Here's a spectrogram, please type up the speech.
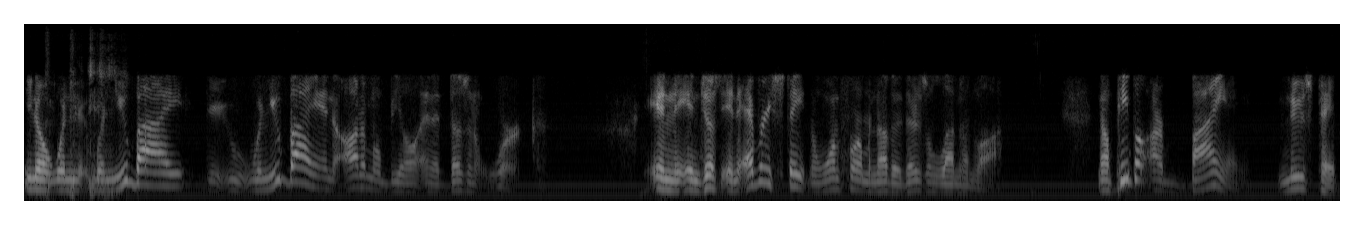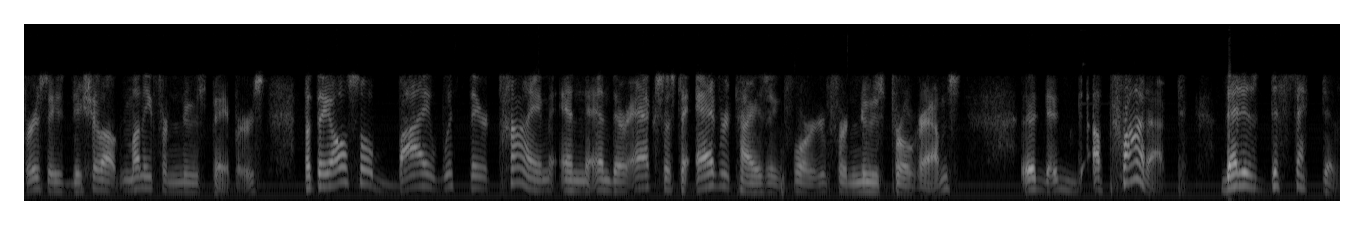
You know, when when you buy when you buy an automobile and it doesn't work, in in just in every state in one form or another, there's a lemon law. Now, people are buying newspapers. They, they shell out money for newspapers, but they also buy with their time and and their access to advertising for for news programs uh, a product that is defective.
